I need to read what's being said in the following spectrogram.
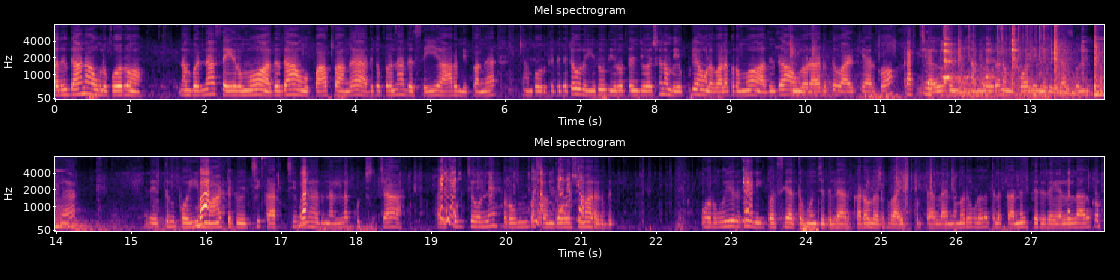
அதுதானே அவங்களுக்கு வரும். நம்ம என்ன செய்கிறோமோ அதை தான் அவங்க பார்ப்பாங்க. அதுக்கப்புறம் தான் அதை செய்ய ஆரம்பிப்பாங்க. நம்ம ஒரு கிட்டத்தட்ட ஒரு இருபது இருபத்தஞ்சி வருஷம் நம்ம எப்படி அவங்கள வளர்க்குறோமோ அதுதான் அவங்களோட அடுத்த வாழ்க்கையாக இருக்கும். தயவு செஞ்சு நம்மளோட நம்ம குழந்தைங்களுக்கு இதெல்லாம் சொல்லி கொடுங்க. இதை எடுத்துன்னு போய் மாட்டுக்கு வச்சு கரைச்சி உடனே அது நல்லா குடிச்சிச்சா அது குடிச்ச உடனே ரொம்ப சந்தோஷமாக இருக்குது. ஒரு உயிருக்கு இன்னைக்கு பசியாத்த முடிஞ்சதில்ல அது கடவுள் அதுக்கு வாய்ப்பு கொடுத்தார்ல. இந்த மாதிரி உலகத்தில் கண்ணுக்கு தெரிகிற எல்லாருக்கும்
